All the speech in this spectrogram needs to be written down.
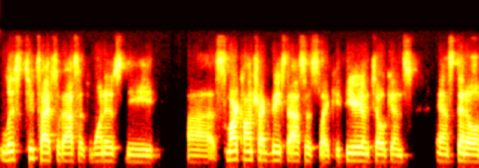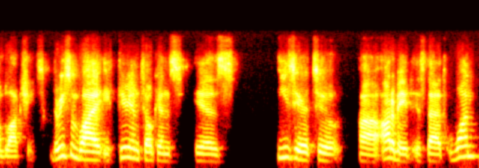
list two types of assets. One is the uh, smart contract-based assets like Ethereum tokens and standalone blockchains. The reason why Ethereum tokens is easier to uh, automate is that one,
